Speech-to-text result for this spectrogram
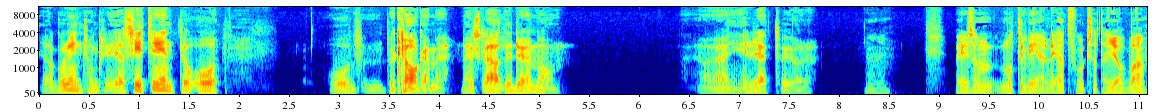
Jag, går inte omkring, jag sitter inte och, och beklagar mig. Det skulle jag aldrig drömma om. Jag har ingen rätt att göra. Nej. Vad är det som motiverar dig att fortsätta jobba?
